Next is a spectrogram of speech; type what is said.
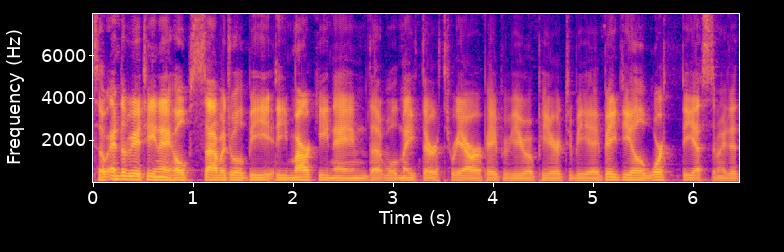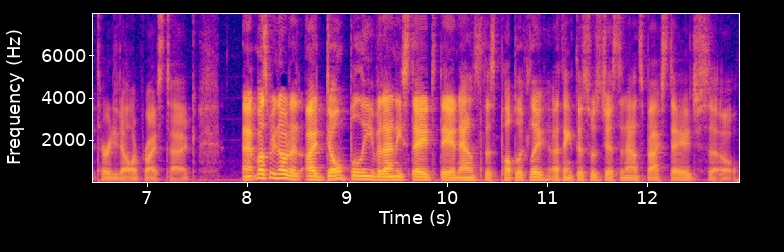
So NWA TNA hopes Savage will be the marquee name that will make their three hour pay per view appear to be a big deal worth the estimated $30 price tag. And it must be noted, I don't believe at any stage they announced this publicly. I think this was just announced backstage. So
